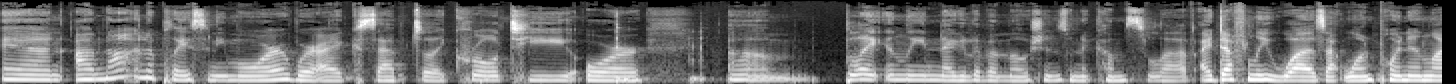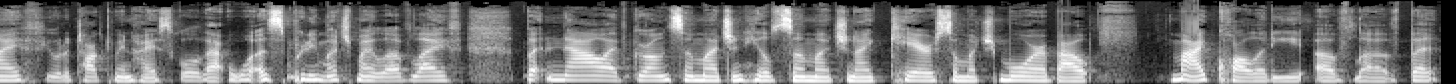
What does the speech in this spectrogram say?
And I'm not in a place anymore where I accept like cruelty or um, blatantly negative emotions when it comes to love. I definitely was at one point in life. If you would have talked to me in high school, that was pretty much my love life. But now I've grown so much and healed so much, and I care so much more about my quality of love. But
